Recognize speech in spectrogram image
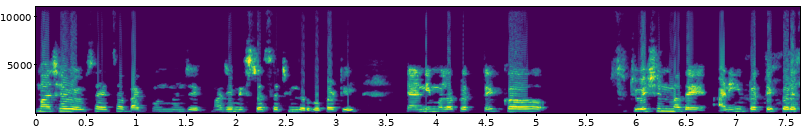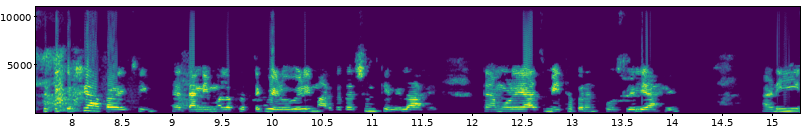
माझ्या व्यवसायाचा बॅकबोन म्हणजे माझे मिस्टर सचिन दुर्गो पाटील. यांनी मला प्रत्येक सिच्युएशनमध्ये आणि प्रत्येक परिस्थिती कशी हाताळायची त्यांनी मला प्रत्येक वेळोवेळी मार्गदर्शन केलेलं आहे. त्यामुळे आज मी इथपर्यंत पोहोचलेली आहे. आणि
